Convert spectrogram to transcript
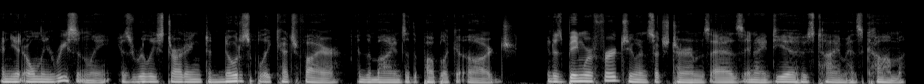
and yet only recently is really starting to noticeably catch fire in the minds of the public at large. It is being referred to in such terms as an idea whose time has come,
